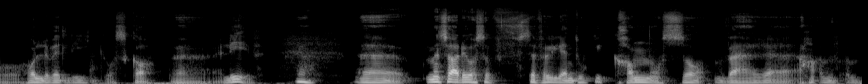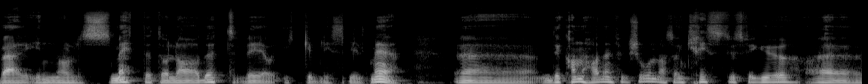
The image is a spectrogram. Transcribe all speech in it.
og holde ved like og skape eh, liv. Ja. Eh, men så er det jo også selvfølgelig en dukke kan også være, være innholdsmettet og ladet ved å ikke bli spilt med. Eh, det kan ha den funksjonen. altså En Kristusfigur uh,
